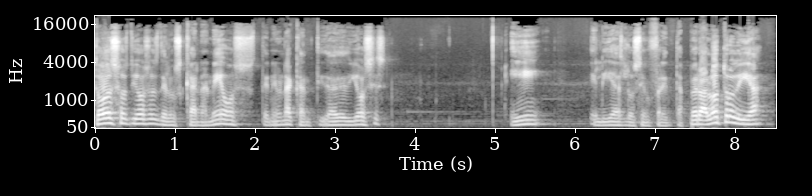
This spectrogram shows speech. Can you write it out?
todos esos dioses de los cananeos, tenían una cantidad de dioses y Elías los enfrenta. Pero al otro día,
